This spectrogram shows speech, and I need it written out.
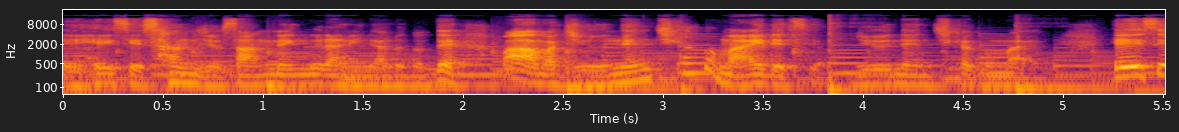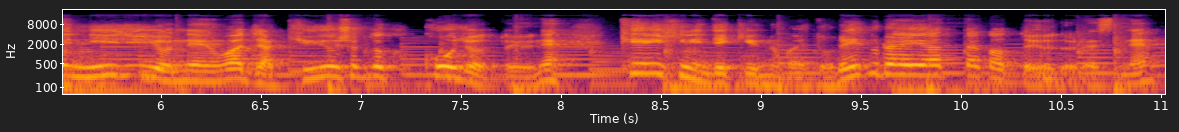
平成33年ぐらいになるので、まあまあ10年近く前ですよ。10年近く前。平成24年は、じゃあ、給与所得控除というね、経費にできるのがどれぐらいあったかというとですね、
